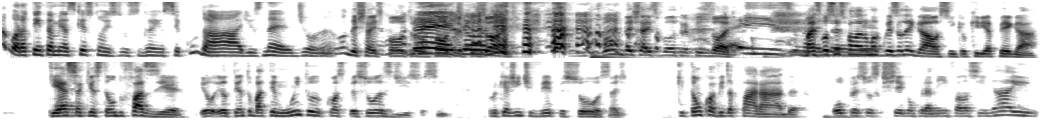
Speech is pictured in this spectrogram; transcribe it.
Agora, tem também as questões dos ganhos secundários, né, Johnny? Vamos deixar isso para outro, É, pra outro episódio? Vamos deixar isso para outro episódio. É isso, né, Mas vocês Johnny? falaram uma coisa legal, assim, que eu queria pegar. Que é essa É. questão do fazer. Eu, eu tento bater muito com as pessoas disso, assim. Porque a gente vê pessoas que estão com a vida parada, ou pessoas que chegam pra mim e falam assim, ai. eu-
